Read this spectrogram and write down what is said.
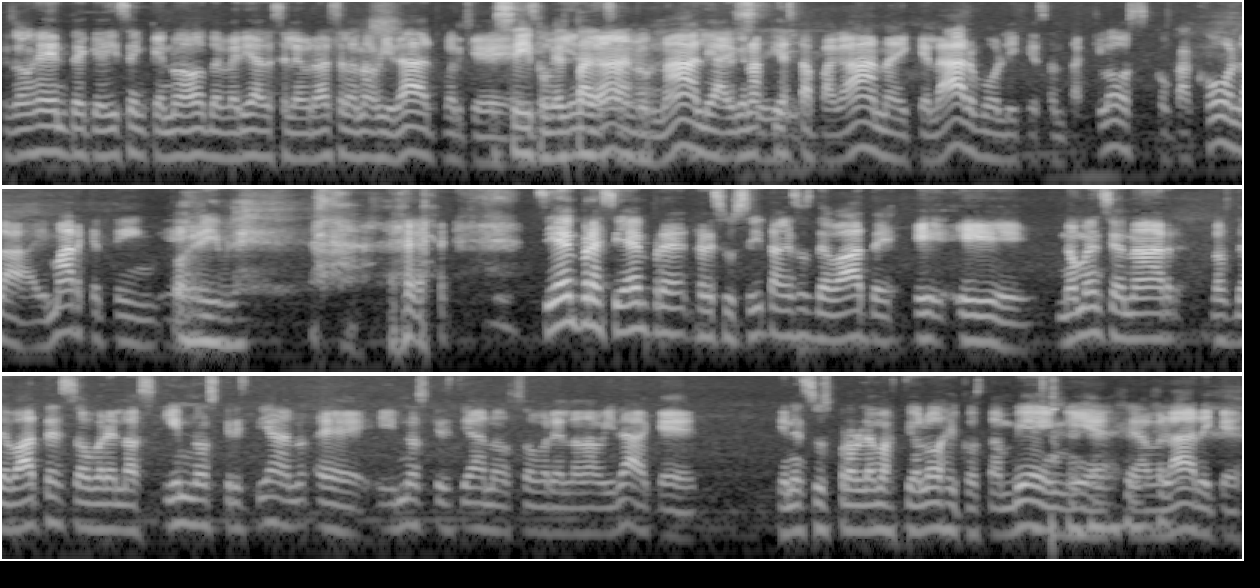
que son gente que dicen que no debería de celebrarse la Navidad porque, Sí, porque es pagano. Hay una Sí. fiesta pagana y que el árbol y que Santa Claus, Coca-Cola y marketing. eh, Horrible. siempre, siempre resucitan esos debates y, y no mencionar los debates sobre los himnos cristianos, eh, himnos cristianos sobre la Navidad, que tienen sus problemas teológicos también, y, eh, y hablar y que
